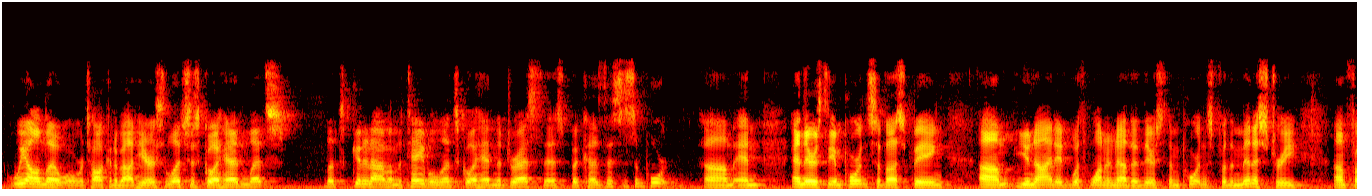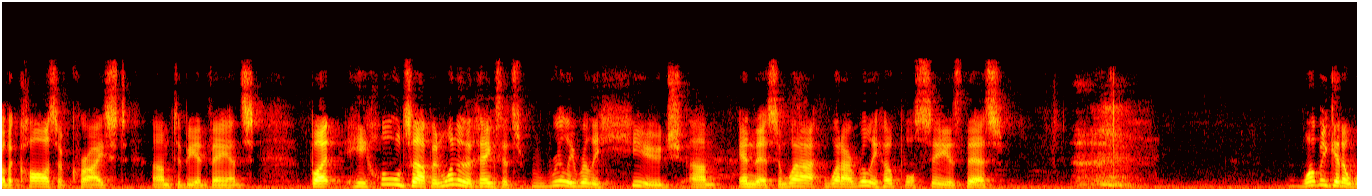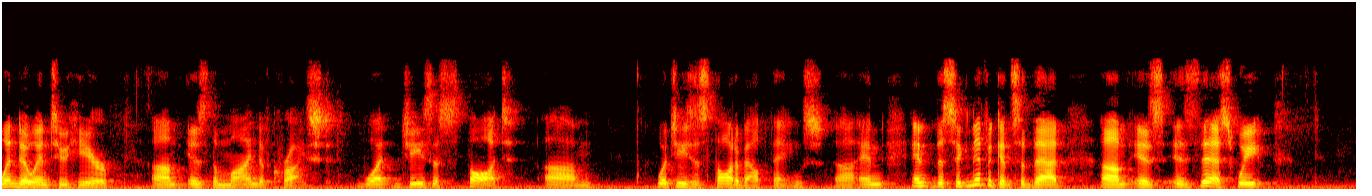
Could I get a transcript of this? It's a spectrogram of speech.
we all know what we're talking about here, so let's just go ahead and let's let's get it out on the table. Let's go ahead and address this because this is important. Um, and and there's the importance of us being um, united with one another. There's the importance for the ministry, um, for the cause of Christ um, to be advanced. But he holds up, and one of the things that's really, really huge um, in this, and what I, what I really hope we'll see is this. What we get a window into here um, is the mind of Christ, what Jesus thought, um, what Jesus thought about things, uh, and and the significance of that um, is is this: we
